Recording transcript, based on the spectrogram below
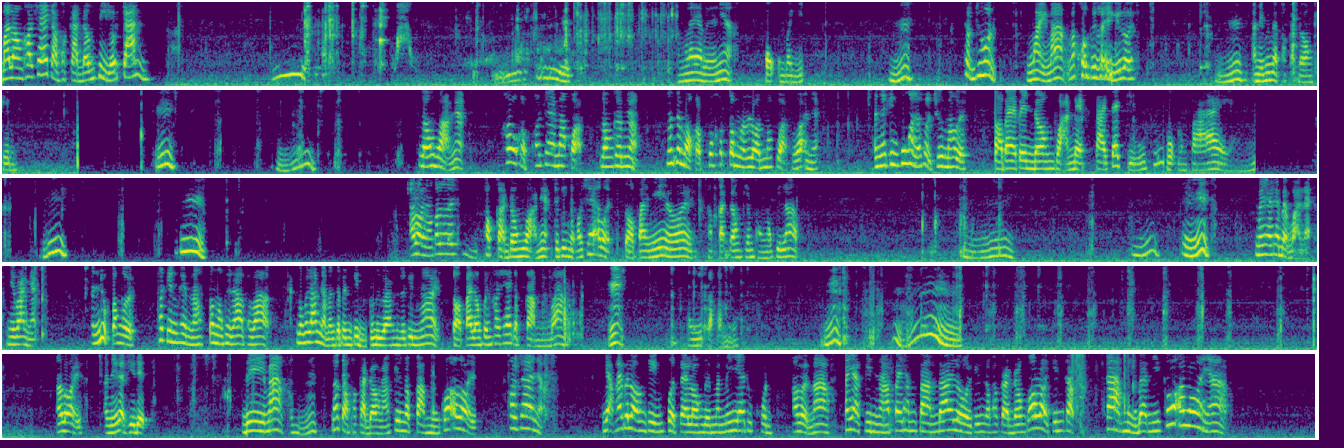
มาลองข้าวแช่กับผักกาดดองสี่รสกันครั้งแรกเลยเนี่ยโปะลงไปงนี้อืมสดชื่นใหม่มากไม่เคยกินอะไรอย่างนี้เลย อืมอันนี้เป็นแบบผักกาดดองเค็ม อืมอืมดองหวานเนี่ย เข้ากับข้าวแช่มากกว่าดองเค็มเนี่ย น่าจะเหมาะกับพวกข้าวต้มร้อนๆมากกว่าเพราะว่าอันเนี้ย อันนี้กินคู่กันแล้วสดชื่นมากเลย ต่อไปเป็นดองหวานแบบสไตล์แต้จิ๋วโปะลงไป อืมอืมอร่อยมือนกันเลย ผักกาดดองหวานเนี่ยจะกินกับข้าวแช่อร่อย ต่อไปนี่เลย ผักกาดดองเค็มของนกพิราบ อืม อืม อืม ไม่ใช่แค่แบบหวานแหละนี่ว่านเนี้ย อันนี้ถูกต้องเลย ถ้ากินเค็มนะต้องนกพิราบเพราะว่า นกพิราบเนี่ยมันจะเป็นกลิ่นเกลือมันจะกินง่าย ต่อไปลองเป็นข้าวแช่กับกากหมูบ้าง อืมอันนี้ตักกากหมูอืมอืมอร่อย อันนี้แหละทีเด็ด ดีมากอนอกจากผักกาดดองนะกินกับกากหมูก็อร่อยข้าวแช่เนี่ยอยากให้ไปลองจริง เปิดใจลองเลยมันไม่แย่ทุกคน อร่อยมาก ถ้าอยากกินนะ ไปทำตามได้เลย กินกับผักกาดดองก็อร่อย กินกับ กากหมูแบบนี้ก็อร่อยอะ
